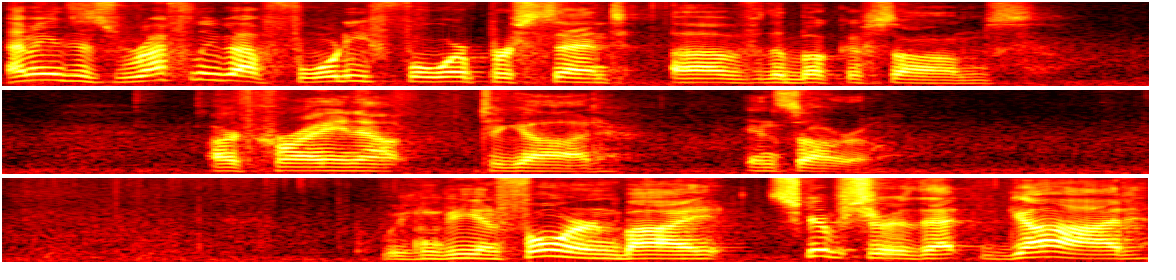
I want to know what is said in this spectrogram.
That means it's roughly about 44% of the book of Psalms are crying out to God in sorrow. We can be informed by Scripture that God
